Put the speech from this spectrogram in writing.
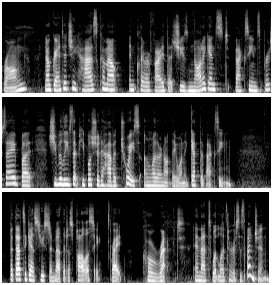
wrong. Now, granted, she has come out and clarified that she's not against vaccines per se, but she believes that people should have a choice on whether or not they want to get the vaccine. But that's against Houston Methodist policy, right? Correct. And that's what led to her suspension.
